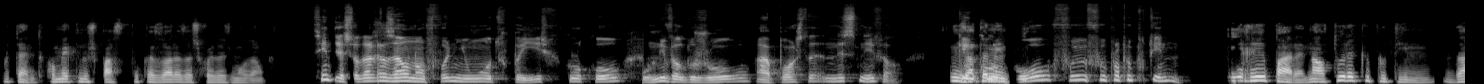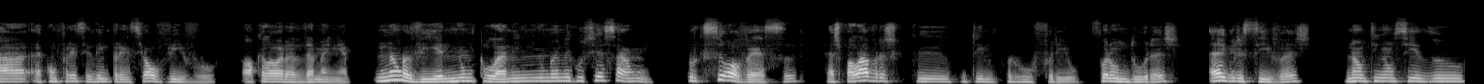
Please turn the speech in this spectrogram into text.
Portanto, como é que no espaço de poucas horas as coisas mudam? Sim, tens toda a razão. Não foi nenhum outro país que colocou o nível do jogo, a aposta, nesse nível. Exatamente. Quem colocou foi, foi o próprio Putin. E repara, na altura que Putin dá a conferência de imprensa ao vivo, àquela hora da manhã, não havia nenhum plano e nenhuma negociação. Porque se houvesse, as palavras que Putin proferiu foram duras, agressivas, não tinham sido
